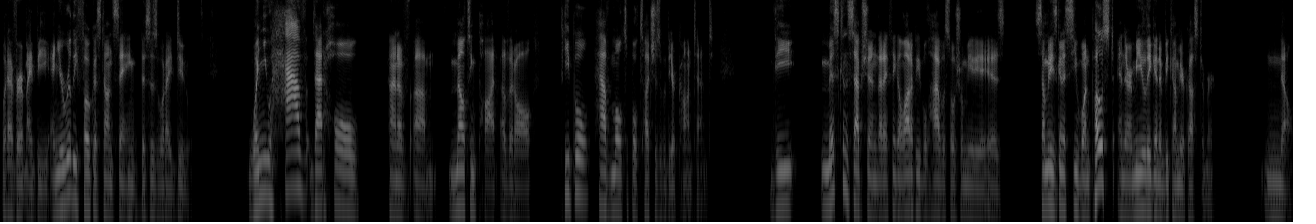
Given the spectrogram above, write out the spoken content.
whatever it might be. And you're really focused on saying, this is what I do when you have that whole kind of um, melting pot of it all, people have multiple touches with your content. The misconception that I think a lot of people have with social media is somebody's going to see one post and they're immediately going to become your customer. No,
